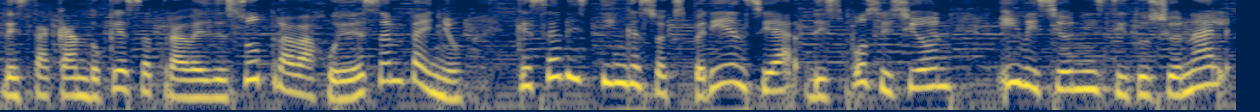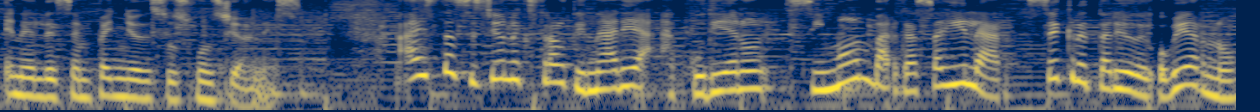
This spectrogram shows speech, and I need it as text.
destacando que es a través de su trabajo y desempeño que se distingue su experiencia, disposición y visión institucional en el desempeño de sus funciones. A esta sesión extraordinaria acudieron Simón Vargas Aguilar, secretario de Gobierno,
